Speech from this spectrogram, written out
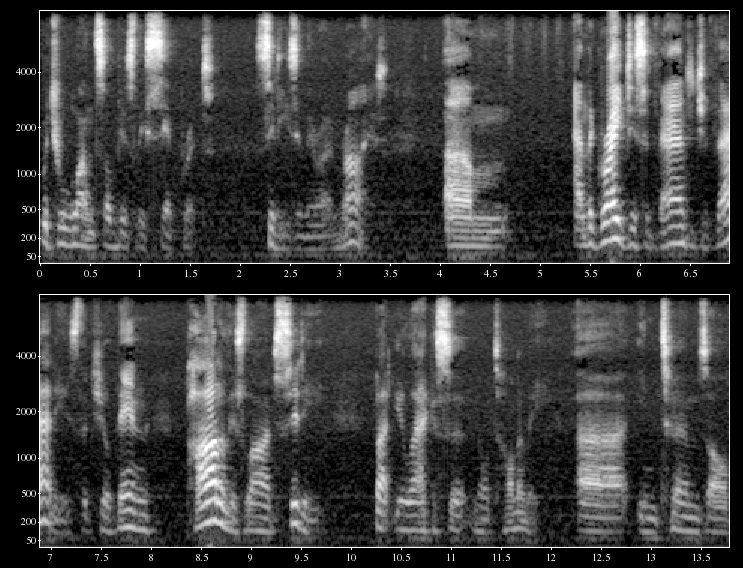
which were once obviously separate cities in their own right. Um, and the great disadvantage of that is that you're then part of this large city, but you lack a certain autonomy uh, in terms of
